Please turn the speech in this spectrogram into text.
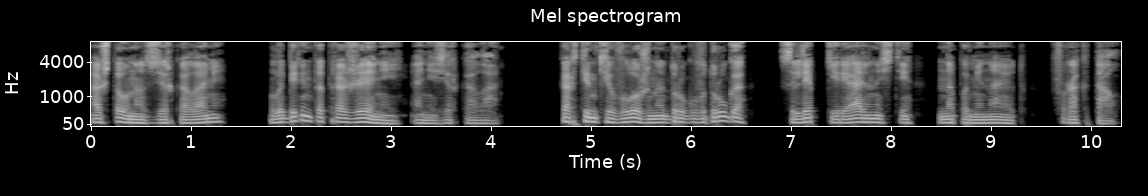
А что у нас с зеркалами? Лабиринт отражений, а не зеркала. Картинки вложены друг в друга, слепки реальности напоминают фрактал.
